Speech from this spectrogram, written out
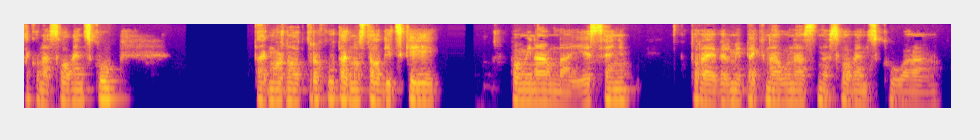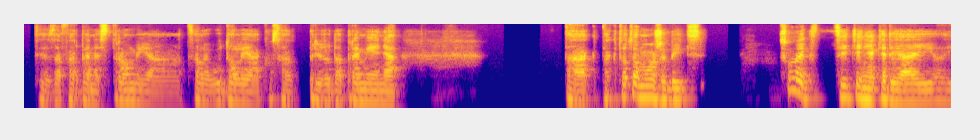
ako na Slovensku, tak možno trochu tak nostalgicky spomínam na jeseň, ktorá je veľmi pekná u nás na Slovensku a tie zafarbené stromy a celé údolie, ako sa príroda premieňa. Tak, tak toto môže byť, človek cíti niekedy aj, aj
